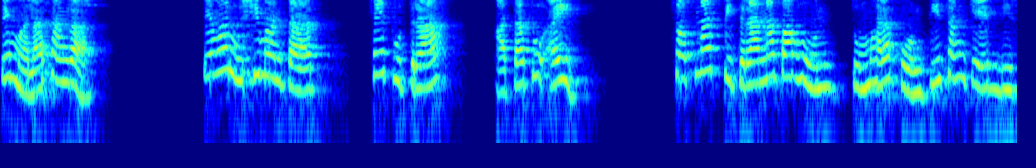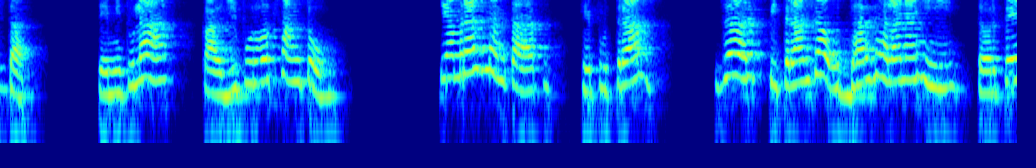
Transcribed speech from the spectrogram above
ते मला सांगा. तेव्हा ऋषी म्हणतात हे पुत्रा आता तू ऐक. स्वप्नात पितरांना पाहून तुम्हाला कोणती संकेत दिसतात ते मी तुला काळजीपूर्वक सांगतो. यमराज म्हणतात हे पुत्रा जर पितरांचा उद्धार झाला नाही तर ते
